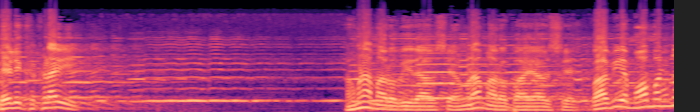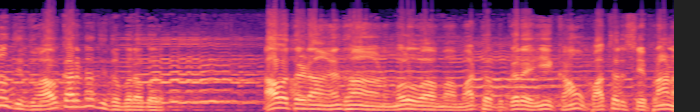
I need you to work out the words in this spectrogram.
બેલી ખખડાવી હમણાં મારો વીર આવશે, હમણાં મારો ભાઈ આવશે. ભાભીએ મોમન ન દીધું, આવકાર ન દીધો બરાબર. આવતડા એંધાણ, મળવામાં માઠપ કરે એ કાઉ પાથર છે પ્રાણ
